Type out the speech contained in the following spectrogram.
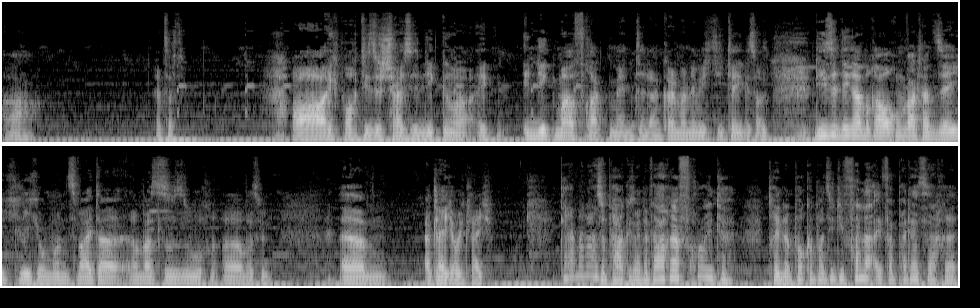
Ah. Ernsthaft? Oh, ich brauche diese scheiß Enigma-Fragmente. Dann können wir nämlich die Takes aus. Diese Dinger brauchen wir tatsächlich, um uns weiter was zu suchen. Äh, was für Ähm, erkläre ich euch gleich. Der Manaso-Park ist eine wahre Freude. Trainer Pokémon sind die voller Eifer bei der Sache.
